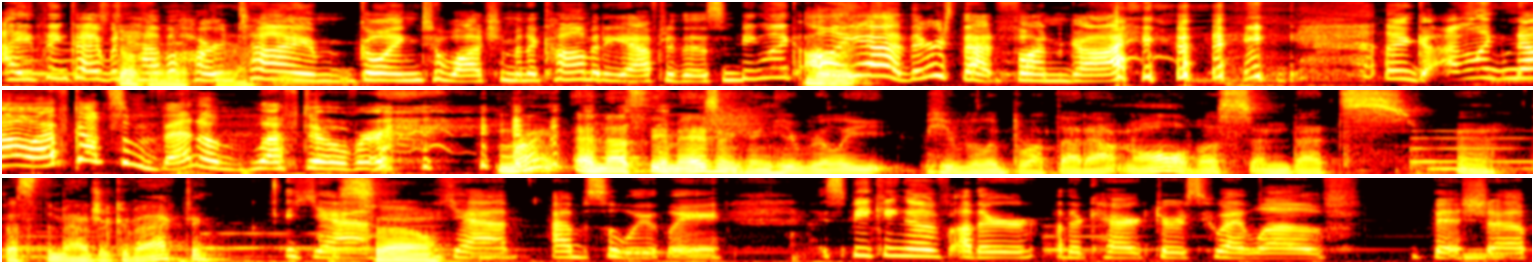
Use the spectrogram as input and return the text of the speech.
I think I would have a hard there. time going to watch him in a comedy after this and being like, "Oh Right. yeah, there's that fun guy." like, like, I'm like, "No, I've got some venom left over." right, and that's the amazing thing. He really, he really brought that out in all of us, and that's that's the magic of acting. Yeah. So- yeah, absolutely. Speaking of other other characters who I love, Bishop.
